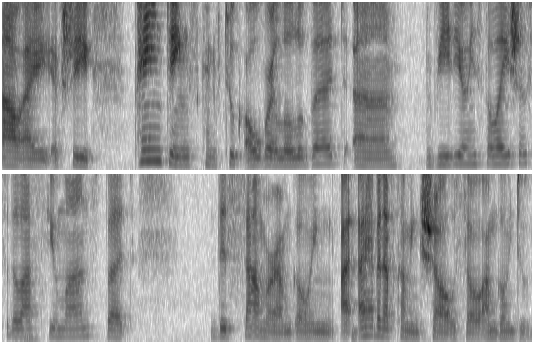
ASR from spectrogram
now. I actually paintings kind of took over a little bit. Uh, video installations for the last few months, but this summer I'm going. I, I have an upcoming show, so I'm going to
